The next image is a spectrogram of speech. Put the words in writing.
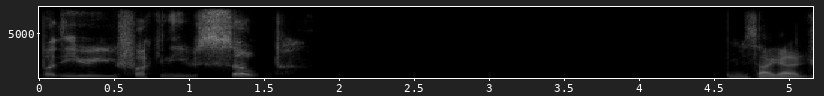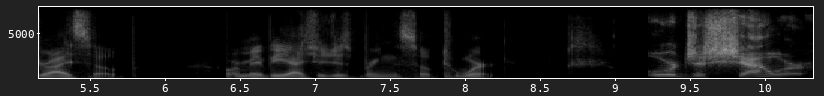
but you, you fucking use soap. So I got a dry soap, or maybe I should just bring the soap to work. Or just shower.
